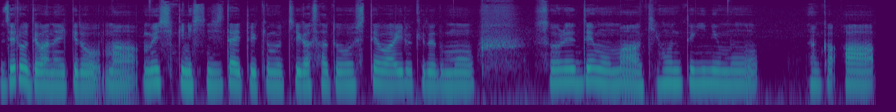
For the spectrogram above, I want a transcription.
ゼロではないけどまあ無意識に信じたいという気持ちが作動してはいるけれどもそれでもまあ基本的にもなんかあ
